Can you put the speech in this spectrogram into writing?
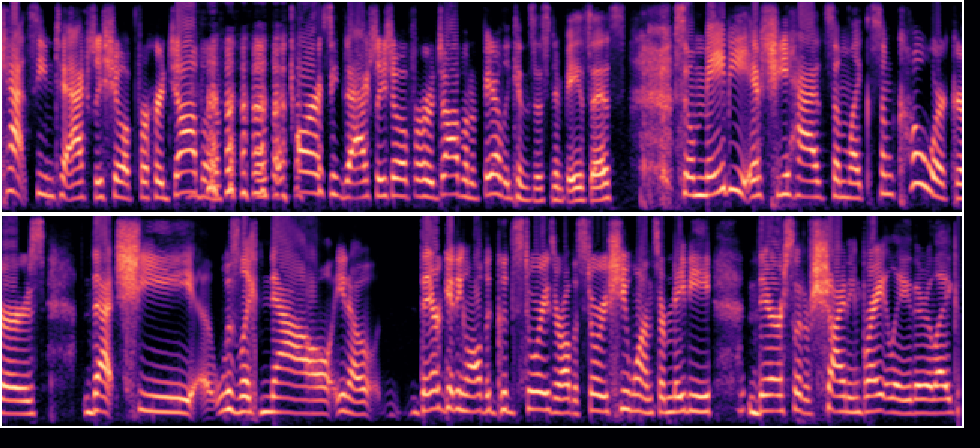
Cat seemed to actually show up for her job on a Tara seemed to actually show up for her job on a fairly consistent basis. So maybe if she had some like some coworkers that she was like now, you know, they're getting all the good stories or all the stories she wants, or maybe they're sort of shining brightly. They're like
